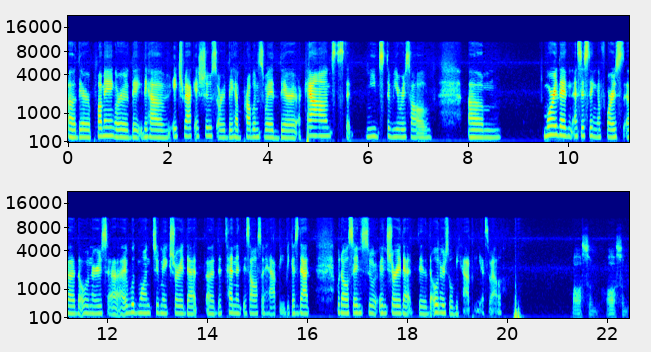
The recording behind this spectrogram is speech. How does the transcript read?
uh, their plumbing or they, they have HVAC issues or they have problems with their accounts that needs to be resolved. Um, more than assisting, of course, uh, the owners, uh, I would want to make sure that uh, the tenant is also happy because that would also ensure ensure that the, the owners will be happy as well. Awesome, awesome.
